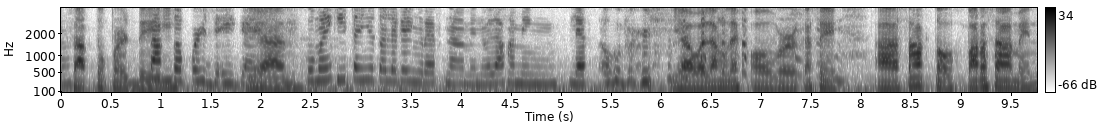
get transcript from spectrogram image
Yeah. sakto per day Sakto per day, guys. Yan. Kung makikita nyo talaga yung ref namin, wala kaming leftovers. yeah walang leftover kasi ah, sakto para sa amin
